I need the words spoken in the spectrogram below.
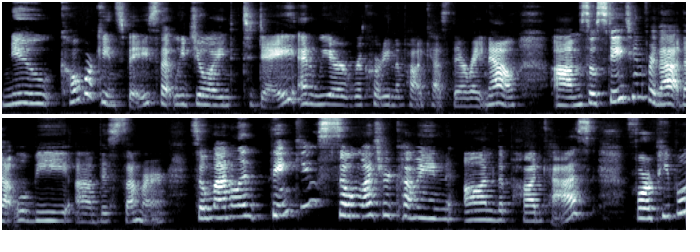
new co-working space that we joined today and we are recording the podcast there right now. Um, so stay tuned for that. That will be uh, this summer. So madeline thank you so much for coming on the podcast. For people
